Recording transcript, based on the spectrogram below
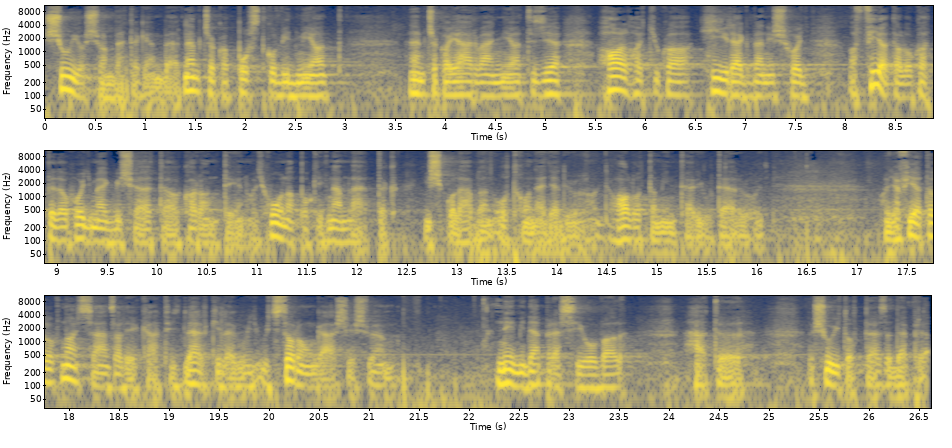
súlyosan beteg ember. Nem csak a post-covid miatt, nem csak a járvány miatt. Ugye hallhatjuk a hírekben is, hogy a fiatalokat például hogy megviselte a karantén, hogy hónapokig nem lehettek iskolában, otthon egyedül. Hogy hallottam interjút erről, hogy, hogy a fiatalok nagy százalékát így lelkileg úgy, úgy szorongás és olyan némi depresszióval hát sújtotta ez a, depre,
